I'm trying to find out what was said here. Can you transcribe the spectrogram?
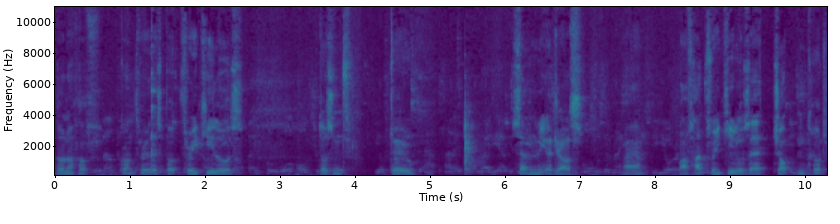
don't know if I've gone through this, but three kilos doesn't do seven litre jars. Um, I've had three kilos there, chopped and cut,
